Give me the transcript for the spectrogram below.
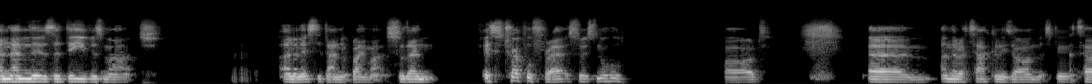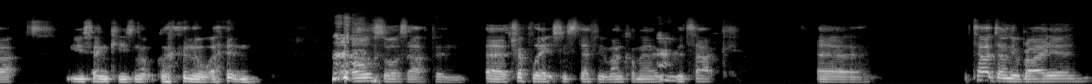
And then there's the Divas match. And then it's the Daniel Bryan match. So then it's a triple threat. So it's no hold hard. Um, and they're attacking his arm that's been attacked. You think he's not going to win. All sorts happen. Uh, Triple H and Stephanie McMahon come out, attack. Uh, attack Daniel Bryan.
